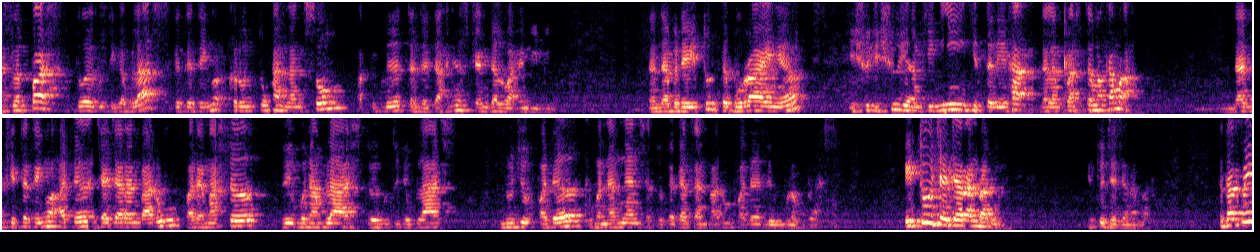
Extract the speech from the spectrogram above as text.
selepas 2013, kita tengok keruntuhan langsung apabila terdedahnya skandal YNDB. Dan daripada itu terburainya isu-isu yang kini kita lihat dalam kluster mahkamah. Dan kita tengok ada jajaran baru pada masa 2016, 2017 menuju pada kemenangan satu gagasan baru pada 2018. Itu jajaran baru. Itu jajaran baru. Tetapi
